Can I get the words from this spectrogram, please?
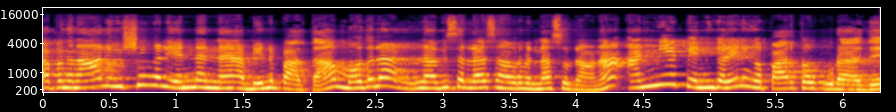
அப்போ அந்த நாலு விஷயங்கள் என்னென்ன அப்படின்னு பார்த்தா முதல்ல நபிசல்லாஸ் அவர்கள் என்ன சொல்றாங்கன்னா அந்நிய பெண்களை நீங்கள் பார்க்கக்கூடாது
